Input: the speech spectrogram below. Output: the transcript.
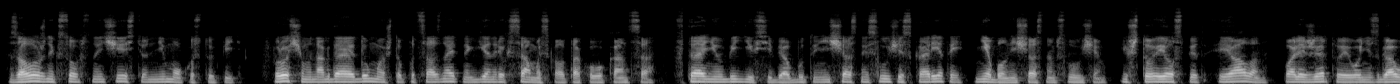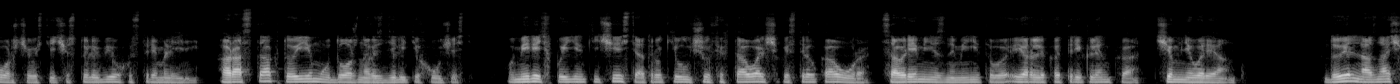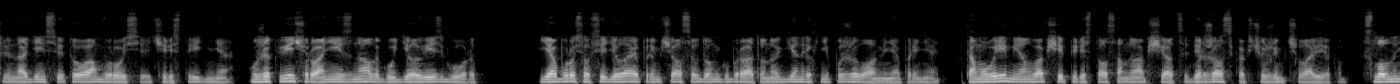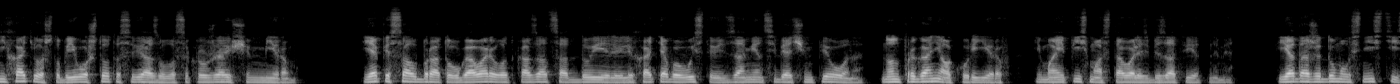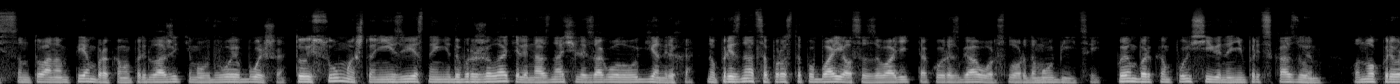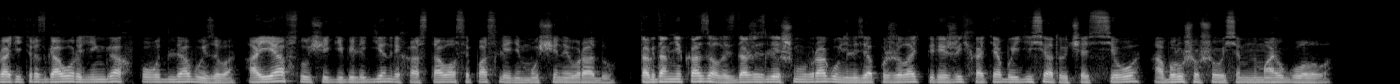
Заложник собственной чести он не мог уступить. Впрочем, иногда я думаю, что подсознательно Генрих сам искал такого конца, втайне убедив себя, будто несчастный случай с каретой не был несчастным случаем, и что Элспет и Аллан пали жертвой его несговорчивости и честолюбивых устремлений. А раз так, то и ему должно разделить их участь. Умереть в поединке чести от руки лучшего фехтовальщика и стрелкаура со времени знаменитого Эрлика Три Клинка, чем не вариант. Дуэль назначили на день святого Амвросия, через три дня. Уже к вечеру о ней знал и гудел весь город. Я бросил все дела и примчался в дом к брату, но Генрих не пожелал меня принять. К тому времени он вообще перестал со мной общаться, держался как с чужим человеком. Словно не хотел, чтобы его что-то связывало с окружающим миром. Я писал брату, уговаривал отказаться от дуэли или хотя бы выставить взамен себя чемпиона, но он прогонял курьеров, и мои письма оставались безответными. Я даже думал снестись с Антуаном Пемброком и предложить ему вдвое больше той суммы, что неизвестные недоброжелатели назначили за голову Генриха, но, признаться, просто побоялся заводить такой разговор с лордом-убийцей. Пемброк импульсивен и непредсказуем. Он мог превратить разговор о деньгах в повод для вызова, а я, в случае гибели Генриха, оставался последним мужчиной в роду. Тогда мне казалось, даже злейшему врагу нельзя пожелать пережить хотя бы и десятую часть всего, обрушившегося на мою голову.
